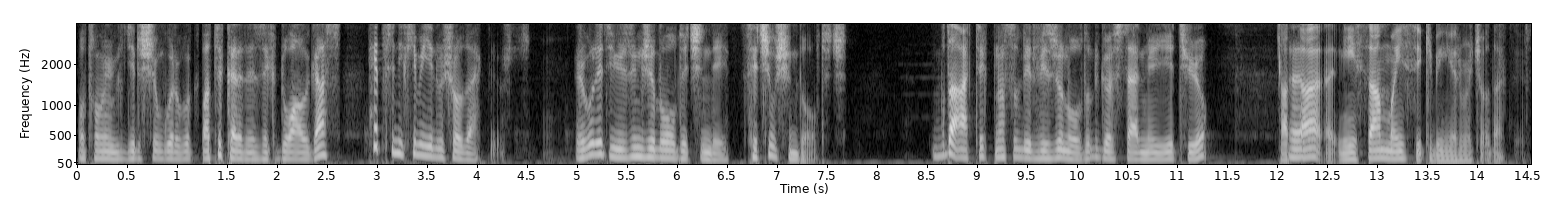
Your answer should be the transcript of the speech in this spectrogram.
otomobil girişim grubu, Batı Karadeniz'deki doğalgaz hepsini 2023 odaklıyoruz. Cumhuriyet'in 100. yılı olduğu için değil, seçim şimdi olduğu için. Bu da artık nasıl bir vizyon olduğunu göstermeye yetiyor. Hatta ee, Nisan-Mayıs 2023 odaklıyoruz.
